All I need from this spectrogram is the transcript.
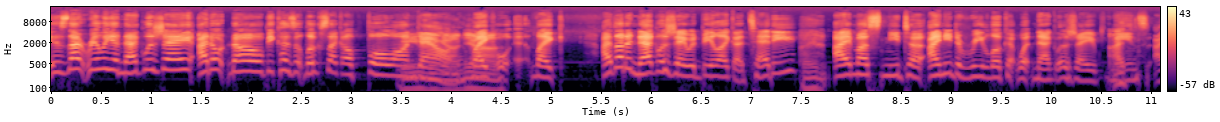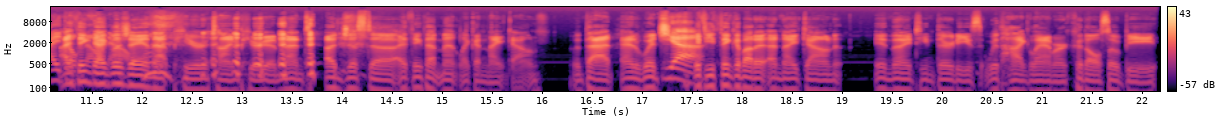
is that really a negligee? I don't know because it looks like a full on gown, gown, yeah. like like. I thought a negligee would be like a teddy. I- I, must need to. I need to relook at what negligee I, means. I, I, don't think negligee now. in that period time period meant uh, just uh, I think that meant like a nightgown. That and which Yeah. if you think about it, a nightgown in the 1930s with high glamour could also be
